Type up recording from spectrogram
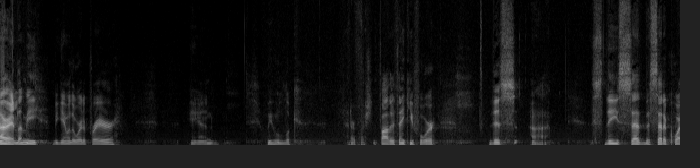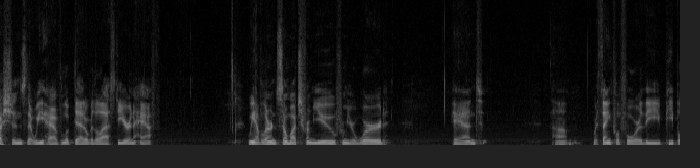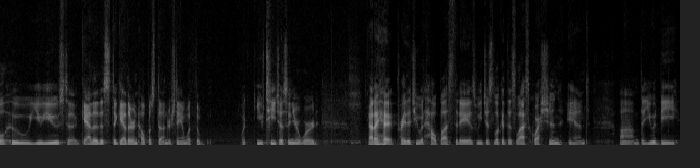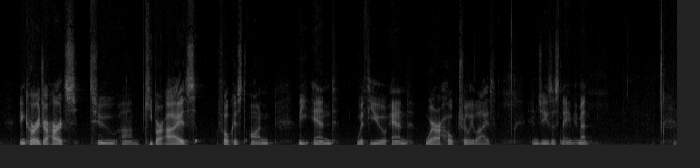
All right, let me begin with a word of prayer, and we will look at our question. Father, thank you for this. Uh, set the set of questions that we have looked at over the last year and a half. We have learned so much from you, from your word, and um, we're thankful for the people who you use to gather this together and help us to understand what the what you teach us in your word. God, I pray that you would help us today as we just look at this last question and um, that you would be encourage our hearts to um, keep our eyes focused on the end with you and where our hope truly lies. In Jesus' name, amen.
